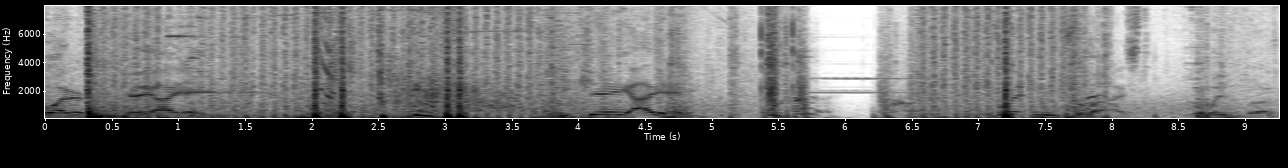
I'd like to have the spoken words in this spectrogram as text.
fighter, KIA. EKIA. Neutralized. Low impact.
